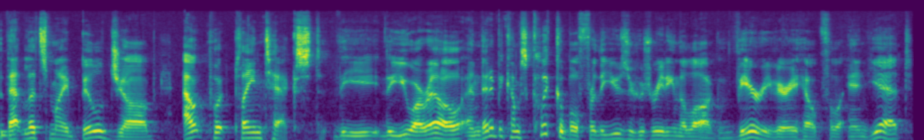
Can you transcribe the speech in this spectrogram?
that lets my build job output plain text the the URL and then it becomes clickable for the user who's reading the log. Very very helpful and yet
